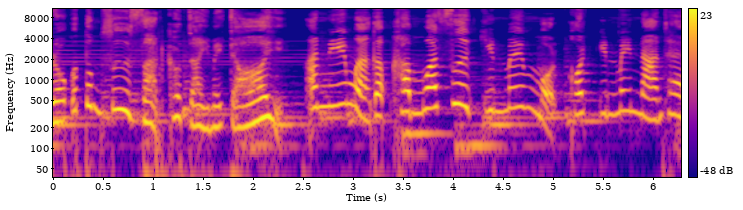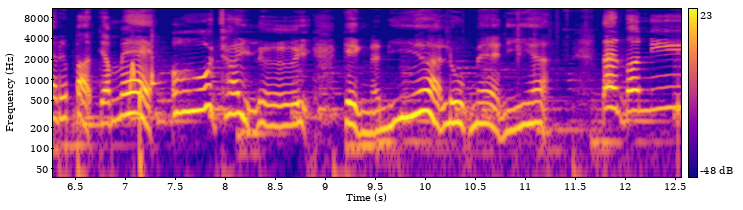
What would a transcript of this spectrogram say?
เราก็ต้องซื่อสัตย์เข้าใจไหมจอย อันนี้เหมือนกับคำว่าซื่อกินไม่หมด คดกินไม่นานใช่หรือเปล่าจ๊ะแม่ โอ้ใช่เลย เก่งนะเนี่ยลูกแม่เนี่ยแต่ตอนนี้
